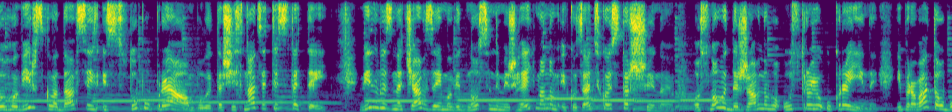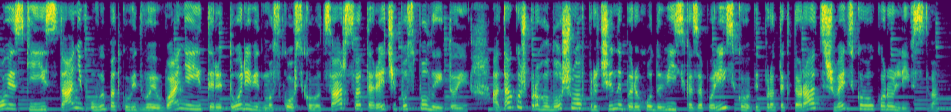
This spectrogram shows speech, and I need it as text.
Договір складався із вступу преамбули та 16 статей. Він визначав взаємовідносини між гетьманом і козацькою старшиною, основи державного устрою України і права та обов'язки її станів у випадку відвоювання її територій від Московського царства та Речі Посполитої, а також проголошував причини переходу війська Запорізького під протекторат Шведського королівства.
